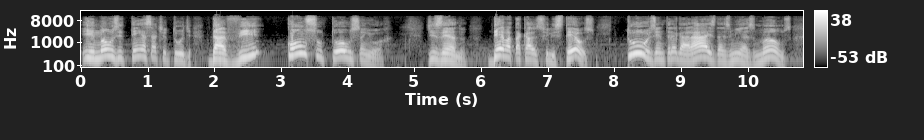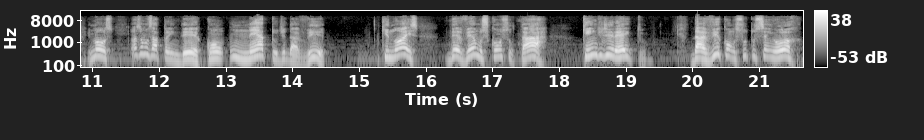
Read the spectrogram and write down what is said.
irmãos, e tenha essa atitude. Davi consultou o Senhor, dizendo: Devo atacar os filisteus? tu os entregarás das minhas mãos. Irmãos, nós vamos aprender com um neto de Davi que nós devemos consultar quem de direito. Davi consulta o Senhor.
